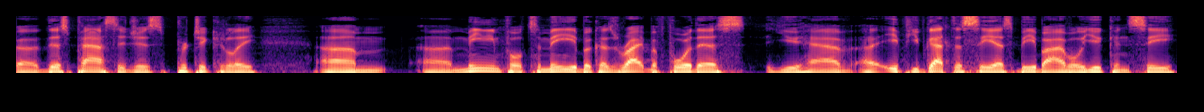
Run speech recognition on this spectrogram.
uh, this passage is particularly um, uh, meaningful to me because right before this, you have, uh, if you've got the CSB Bible, you can see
